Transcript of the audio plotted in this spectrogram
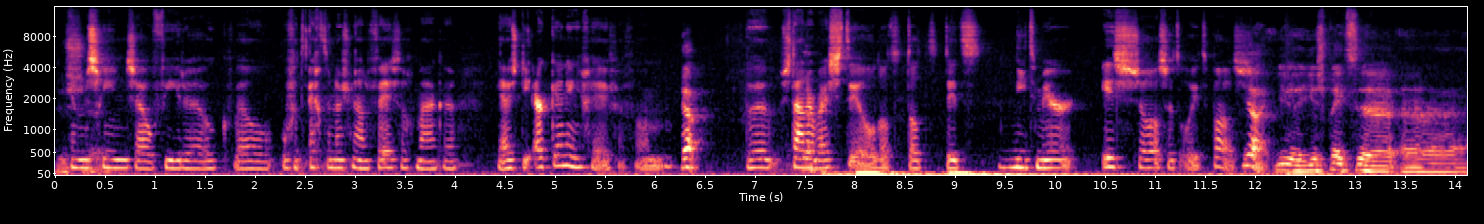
dus, en misschien zou vieren ook wel, of het echt een nationale feestdag maken, juist die erkenning geven van Ja. we staan Ja. erbij stil dat, dat dit niet meer is zoals het ooit was. Ja, je, je spreekt eh, eh,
